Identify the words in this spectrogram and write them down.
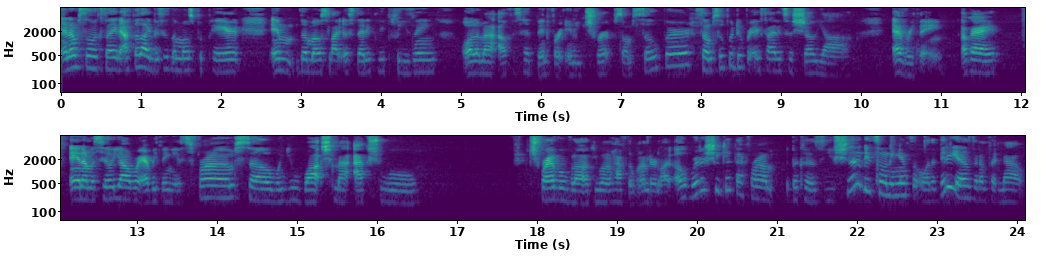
And I'm so excited. I feel like this is the most prepared and the most like aesthetically pleasing all of my outfits have been for any trip. So I'm super, so I'm super duper excited to show y'all everything. Okay. And I'm gonna tell y'all where everything is from. So when you watch my actual travel vlog, you won't have to wonder like, oh, where does she get that from? Because you should be tuning into all the videos that I'm putting out.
